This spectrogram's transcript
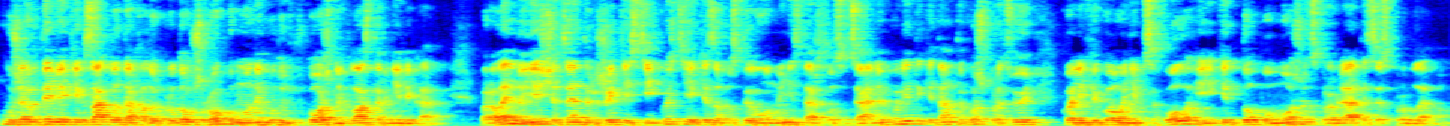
Уже в деяких закладах, але впродовж року вони будуть в кожній кластерній лікарні. Паралельно є ще центр життєстійкості, яке запустило Міністерство соціальної політики. Там також працюють кваліфіковані психологи, які допоможуть справлятися з проблемами.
